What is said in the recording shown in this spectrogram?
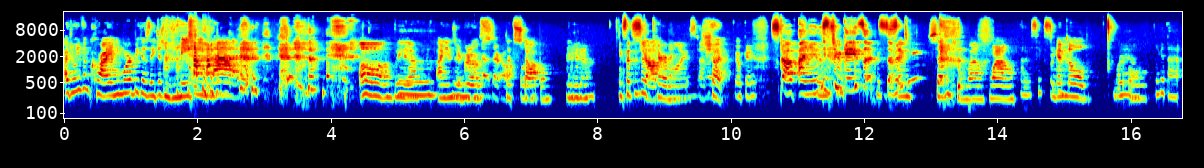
I don't even cry anymore because they just make me mad. Oh, but yeah, Mm. onions are Gross. gross. Let's stop them. Mhm. Except they're Stop caramelized. I like- Shut. Okay. Stop onions. Two gates at 17? 17, wow. Wow. Out of We're 16. getting old. We're Wow. old. Look at that.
